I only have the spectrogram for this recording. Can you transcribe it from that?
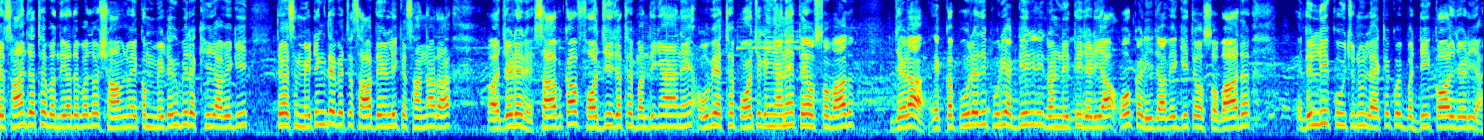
ਕਿਸਾਨ ਜਥੇਬੰਦੀਆਂ ਦੇ ਵੱਲੋਂ ਸ਼ਾਮ ਨੂੰ ਇੱਕ ਮੀਟਿੰਗ ਵੀ ਰੱਖੀ ਜਾਵੇਗੀ ਤੇ ਉਸ ਮੀਟਿੰਗ ਦੇ ਵਿੱਚ ਸਾਥ ਦੇਣ ਲਈ ਕਿਸਾਨਾਂ ਦਾ ਜਿਹੜੇ ਨੇ ਸਾਬਕਾ ਫੌਜੀ ਜਥੇਬੰਦੀਆਂ ਨੇ ਉਹ ਵੀ ਇੱਥੇ ਪਹੁੰਚ ਗਈਆਂ ਨੇ ਤੇ ਉਸ ਤੋਂ ਬਾਅਦ ਜਿਹੜਾ ਇੱਕ ਪੂਰੇ ਦੀ ਪੂਰੀ ਅੱਗੇ ਦੀ ਰਣਨੀਤੀ ਜਿਹੜੀ ਆ ਉਹ ਘੜੀ ਜਾਵੇਗੀ ਤੇ ਉਸ ਤੋਂ ਬਾਅਦ ਦਿੱਲੀ ਕੂਚ ਨੂੰ ਲੈ ਕੇ ਕੋਈ ਵੱਡੀ ਕਾਲ ਜਿਹੜੀ ਆ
